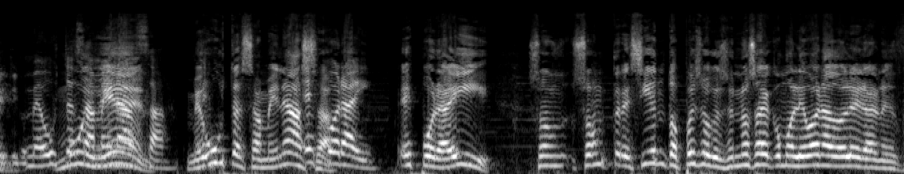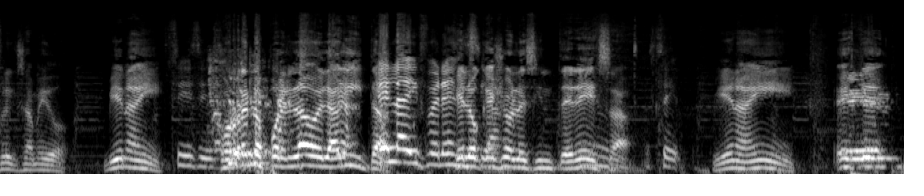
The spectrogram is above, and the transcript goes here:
aire. Me gusta Muy esa bien. amenaza. Me gusta esa amenaza. Es por ahí. Es por ahí. Son, son 300 pesos que se- no sabe cómo le van a doler a Netflix, amigo. Bien ahí. Sí, sí, sí. Correrlos por el lado de la guita. es la diferencia. Que es lo que a ellos les interesa. Sí. Bien ahí. Este, Eh.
